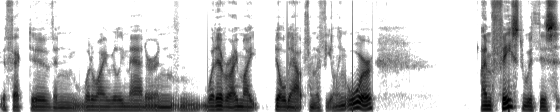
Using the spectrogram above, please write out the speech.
effective, and what do I really matter, and whatever I might build out from the feeling. Or I'm faced with this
